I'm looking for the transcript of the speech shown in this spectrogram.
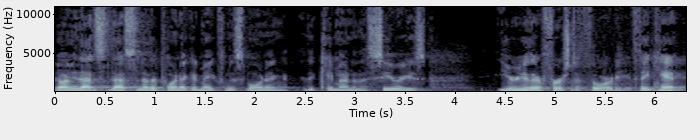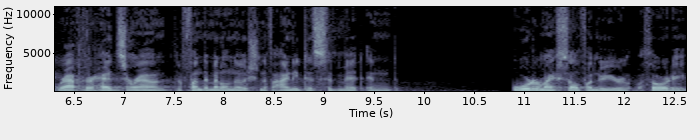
No, I mean, that's, that's another point I could make from this morning that came out in the series. You're their first authority. If they can't wrap their heads around the fundamental notion of I need to submit and order myself under your authority,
